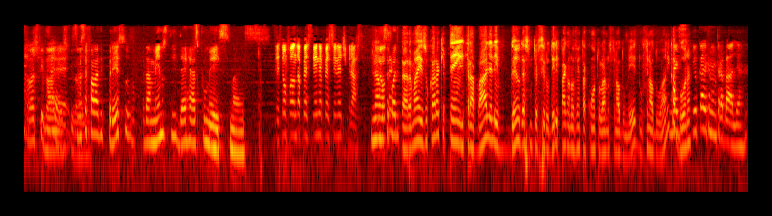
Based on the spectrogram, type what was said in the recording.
Eu acho que vale. É, acho que se vale. você falar de preço, dá menos de 10 reais por mês, mas. Vocês estão falando da PSN, a PSN é de graça. Não, você pode. Cara, mas o cara que tem trabalha, ele ganha o 13 terceiro dele, paga 90 conto lá no final do mês, no final do ano e Mas acabou, né? E o cara que não trabalha?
